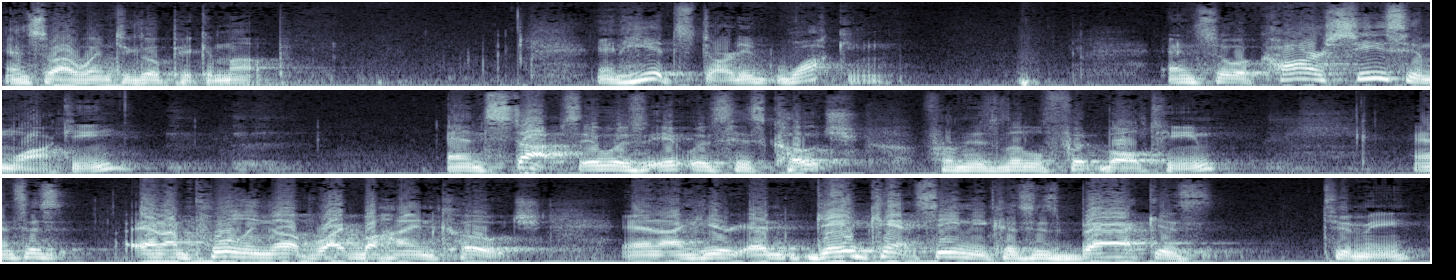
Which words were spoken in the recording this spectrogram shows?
And so I went to go pick him up. And he had started walking. And so a car sees him walking and stops. It was, it was his coach from his little football team and says, and I'm pulling up right behind coach. And I hear, and Gabe can't see me because his back is to me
